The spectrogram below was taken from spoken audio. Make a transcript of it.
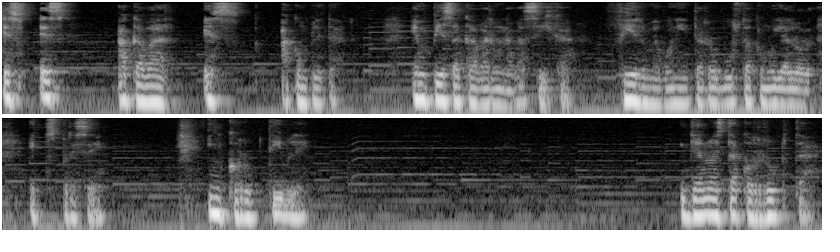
es, acabar, es a completar. Empieza a acabar una vasija firme, bonita, robusta, como ya lo expresé, incorruptible. Ya no está corrupta.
